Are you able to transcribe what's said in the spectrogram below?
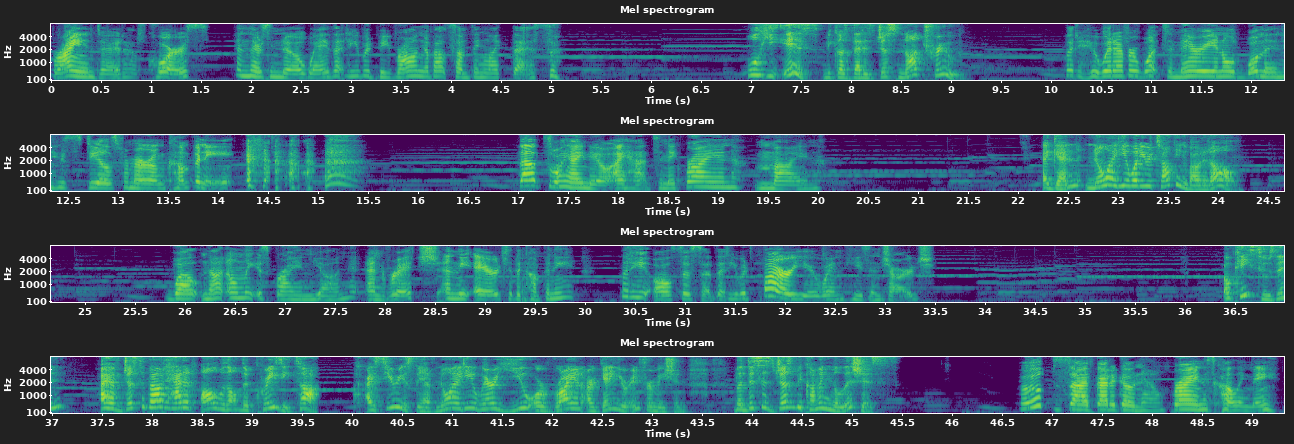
Brian did, of course. And there's no way that he would be wrong about something like this. Well, he is, because that is just not true. But who would ever want to marry an old woman who steals from her own company? That's why I knew I had to make Brian mine. Again, no idea what you're talking about at all. Well, not only is Brian young and rich and the heir to the company, but he also said that he would fire you when he's in charge. Okay, Susan, I have just about had it all with all the crazy talk. I seriously have no idea where you or Brian are getting your information, but this is just becoming malicious. Oops, I've got to go now. Brian is calling me.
